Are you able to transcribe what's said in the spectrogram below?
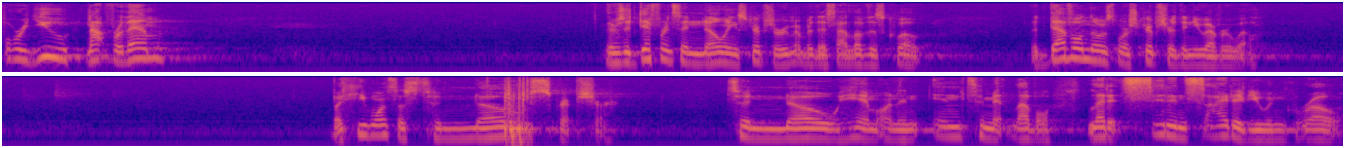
for you, not for them. There's a difference in knowing Scripture. Remember this, I love this quote. The devil knows more Scripture than you ever will. But he wants us to know Scripture, to know him on an intimate level. Let it sit inside of you and grow.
